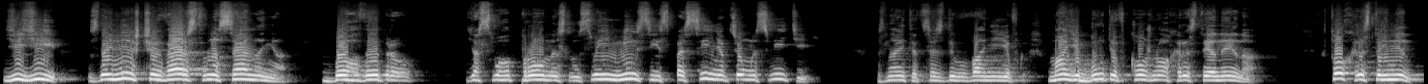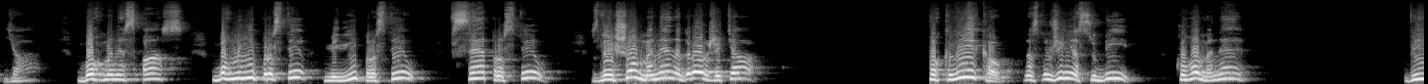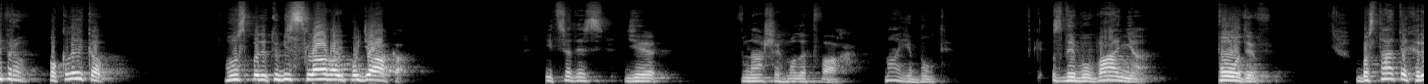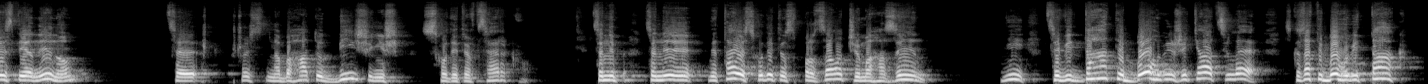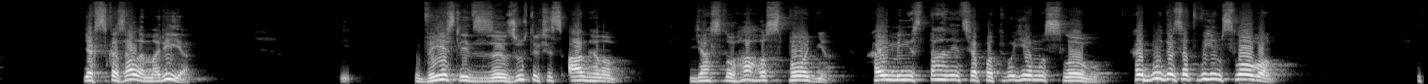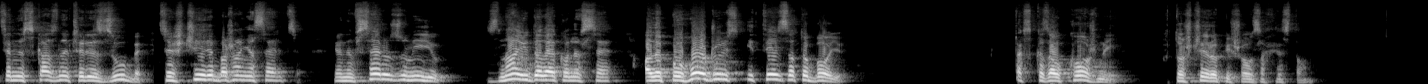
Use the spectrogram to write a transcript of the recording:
Її з найнижчих верств населення Бог вибрав для свого промислу, своєї місії спасіння в цьому світі. Знаєте, це здивування є, має бути в кожного християнина. Хто християнин? Я. Бог мене спас. Бог мені простив, мені простив, все простив, знайшов мене на дорогах життя. Покликав на служіння собі. Кого мене? Вибрав, покликав. Господи, тобі слава і подяка. І це десь є в наших молитвах. Має бути. Здивування, подив. Бо стати християнином це щось набагато більше, ніж сходити в церкву. Це не, це не, не та, як сходити в спортзал чи магазин. Ні, це віддати Богові життя ціле, сказати Богові так, як сказала Марія. Вислід з зустрічі з ангелом. Я слуга Господня, хай мені станеться по Твоєму слову, хай буде за Твоїм словом. І це не сказане через зуби, це щире бажання серця. Я не все розумію, знаю далеко не все, але погоджуюсь іти за тобою. Так сказав кожний, хто щиро пішов за Христом.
